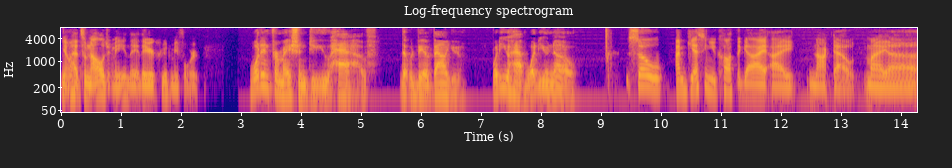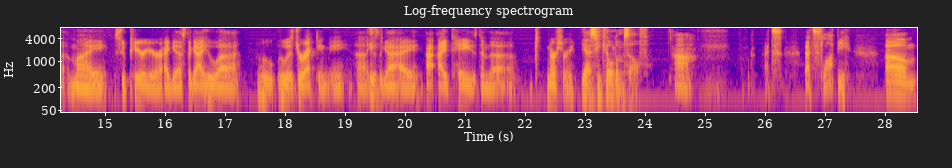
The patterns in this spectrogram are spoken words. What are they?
you know, had some knowledge of me, and they they recruited me for it. What information do you have that would be of value? What do you have? What do you know? So I'm guessing you caught the guy I knocked out. My uh, my superior, I guess, the guy who uh, who who was directing me. Uh, he was the guy I, I I tased in the nursery. Yes, he killed himself. Ah, that's that's sloppy. Um,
